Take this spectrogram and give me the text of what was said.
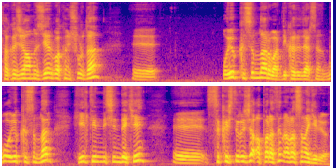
takacağımız yer bakın şurada e, oyuk kısımlar var dikkat ederseniz. Bu oyuk kısımlar hiltinin içindeki e, sıkıştırıcı aparatın arasına giriyor.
